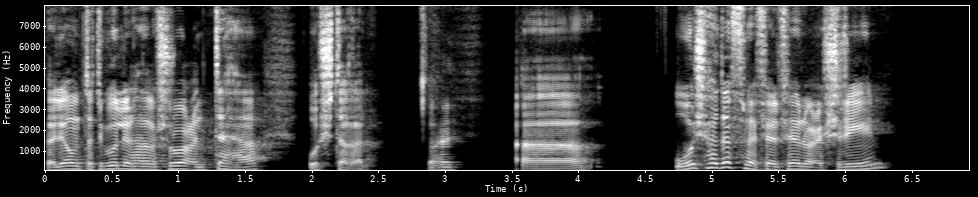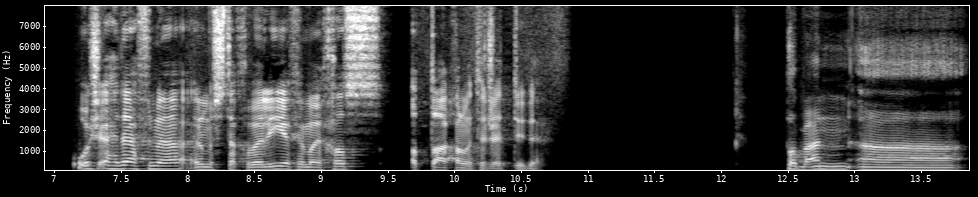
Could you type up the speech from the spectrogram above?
فاليوم انت تقول لي إن هذا المشروع انتهى واشتغل. صحيح. آه وش هدفنا في 2020 وش أهدافنا المستقبلية فيما يخص الطاقة المتجددة؟ طبعا آه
